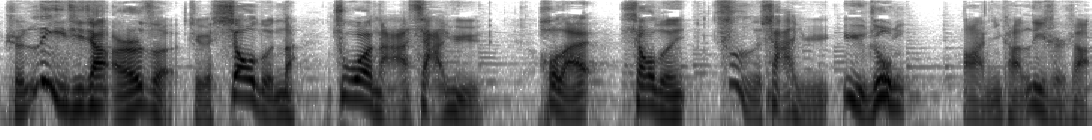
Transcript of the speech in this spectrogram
是立即将儿子这个萧伦呢捉拿下狱。后来萧伦自杀于狱中啊！你看历史上，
